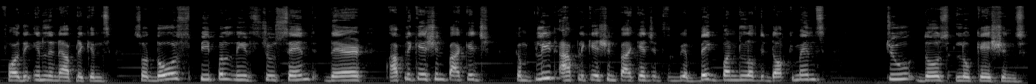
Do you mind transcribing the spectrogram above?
for the inland applicants. So those people needs to send their application package, complete application package, it would be a big bundle of the documents to those locations.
